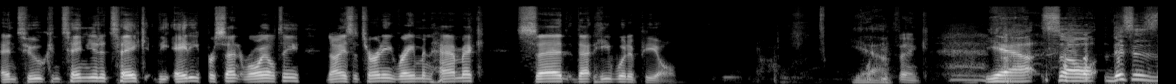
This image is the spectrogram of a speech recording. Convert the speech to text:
and to continue to take the 80% royalty. Nye's attorney, Raymond Hammock, said that he would appeal. What do Yeah. you think? Yeah. So this is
